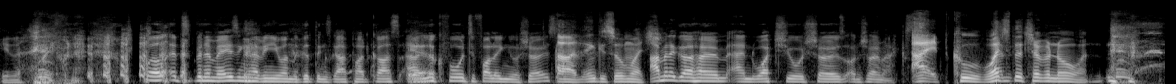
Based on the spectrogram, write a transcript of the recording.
You know. well, it's been amazing having you on the Good Things Guy podcast. I Yeah. look forward to following your shows. Ah, thank you so much. I'm going to go home and watch your shows on Showmax. Alright, cool. Watch the Trevor Noah one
